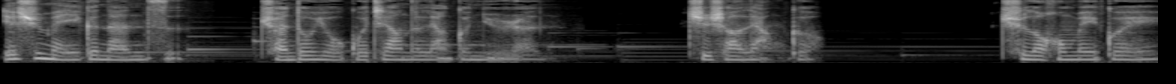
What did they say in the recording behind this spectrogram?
也许每一个男子，全都有过这样的两个女人，至少两个。娶了红玫瑰，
